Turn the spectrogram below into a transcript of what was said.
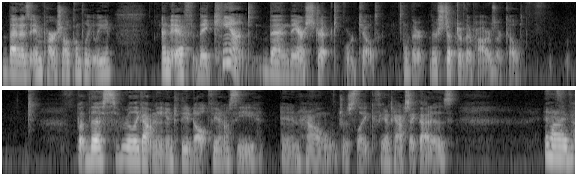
that is impartial completely and if they can't, then they are stripped or killed. They're they're stripped of their powers or killed. But this really got me into the adult fantasy and how just like fantastic that is. And I've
